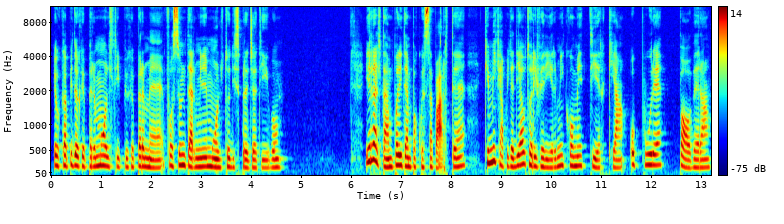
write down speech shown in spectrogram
e ho capito che per molti più che per me fosse un termine molto dispregiativo. In realtà è un po' di tempo a questa parte che mi capita di autoriferirmi come tirchia oppure povera.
